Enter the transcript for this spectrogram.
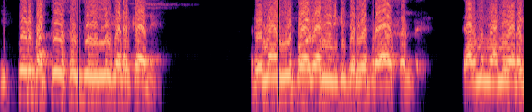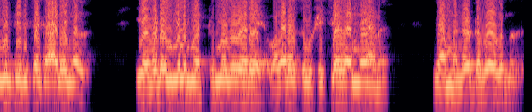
ഇപ്പൊ ഒരു പത്ത് ദിവസം ജയിലിൽ കിടക്കാൻ റിമാൻഡിൽ പോകാൻ എനിക്ക് ചെറിയ പ്രയാസമുണ്ട്. കാരണം ഞാൻ ഇറങ്ങി തിരിച്ച കാര്യങ്ങൾ എവിടെയെങ്കിലും എത്തുന്നത് വരെ വളരെ സൂക്ഷിച്ച് തന്നെയാണ് ഞാൻ മുന്നോട്ട് പോകുന്നത്.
